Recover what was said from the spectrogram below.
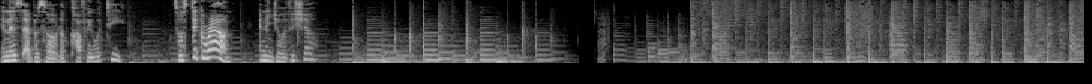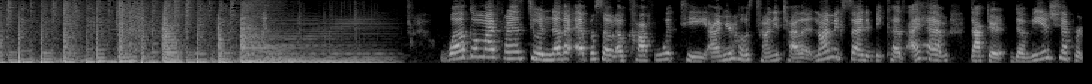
in this episode of Coffee with Tea. So stick around and enjoy the show. Episode of Coffee with Tea. I'm your host, Tanya Tyler, and I'm excited because I have Dr. Davia Shepherd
